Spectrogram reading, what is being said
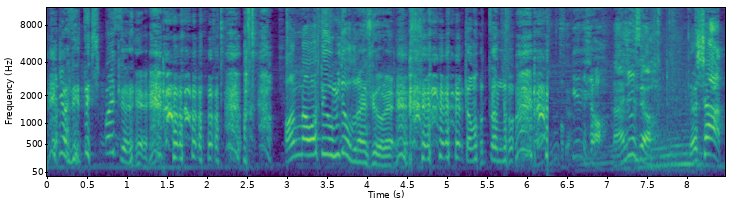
と今絶対失敗ですよねあんな慌てを見たことないんですけど俺たまったんのいいでしょ大丈夫ですよよっしゃ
